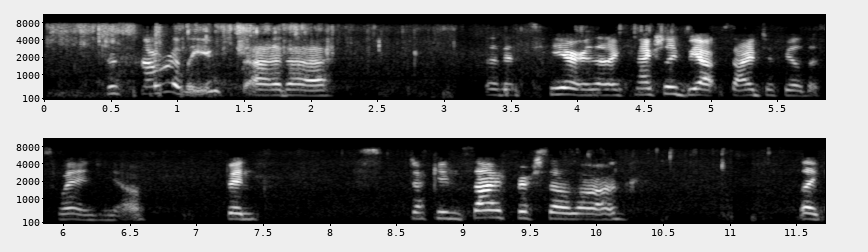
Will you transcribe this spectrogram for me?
just so relieved that uh, that it's here, that I can actually be outside to feel this wind. You know, been stuck inside for so long. Like,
